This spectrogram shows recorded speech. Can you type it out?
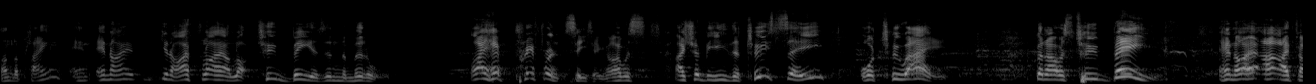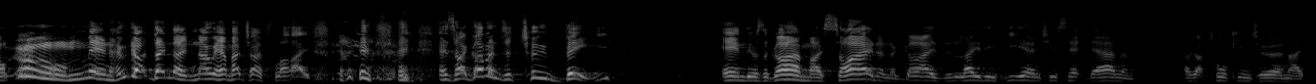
on the plane, and, and I, you know, I fly a lot. 2B is in the middle. I have preference seating. I was, I should be either 2C or 2A, but I was 2B. And I, I felt, oh man, who don't, they don't know how much I fly? and so I got into 2B, and there was a guy on my side and a guy, the lady here, and she sat down and I got talking to her and I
